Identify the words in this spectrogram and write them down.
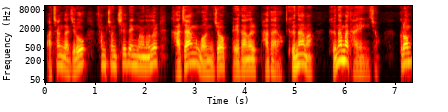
마찬가지로 3,700만 원을 가장 먼저 배당을 받아요. 그나마, 그나마 다행이죠. 그럼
